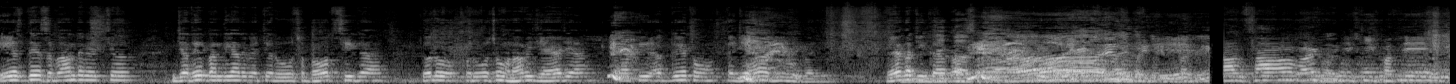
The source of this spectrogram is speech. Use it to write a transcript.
ਇਸ ਦੇ ਸਬੰਧ ਵਿੱਚ ਜਥੇਬੰਦੀਆਂ ਦੇ ਵਿੱਚ ਰੋਸ ਬਹੁਤ ਸੀਗਾ। ਚਲੋ ਰੋਸ ਹੋਣਾ ਵੀ ਜਾਇਜ਼ ਆ, ਬਾਕੀ ਅੱਗੇ ਤੋਂ ਅਜਿਹਾ ਨਹੀਂ ਹੋਊਗਾ ਜੀ। ਵਾਹਿਗੁਰੂ ਜੀ ਕਾ ਖਾਲਸਾ। ਵਾਹਿਗੁਰੂ ਜੀ ਕੀ ਫਤਿਹ।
